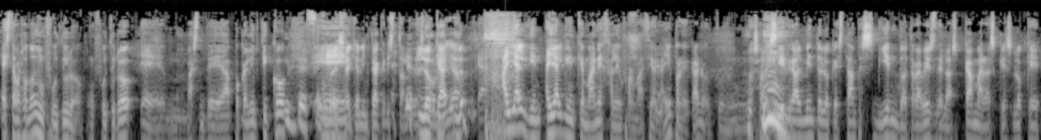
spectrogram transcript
estamos hablando de un futuro, un futuro eh, bastante apocalíptico. Hombre, Eh, si hay que limpiar cristales. lo que lo- hay alguien hay alguien que maneja la información ahí porque claro tú no sabes si realmente lo que estás viendo a través de las cámaras que es lo que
